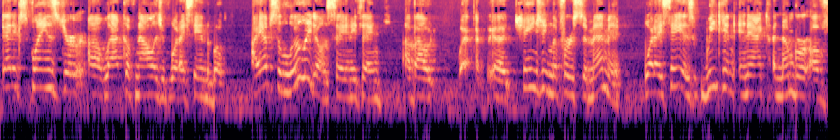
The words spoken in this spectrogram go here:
that explains your uh, lack of knowledge of what I say in the book. I absolutely don't say anything about uh, uh, changing the First Amendment. What I say is we can enact a number of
